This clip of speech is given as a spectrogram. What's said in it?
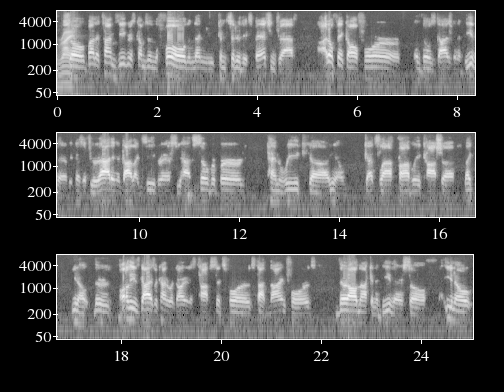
Right. So by the time Zegras comes in the fold, and then you consider the expansion draft, I don't think all four of those guys are going to be there because if you're adding a guy like Zegras, you have Silfverberg, Henrique, uh, you know, Getzlaf, probably Kasha. Like you know, there's all these guys are kind of regarded as top six forwards, top nine forwards. They're all not going to be there. So, you know,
